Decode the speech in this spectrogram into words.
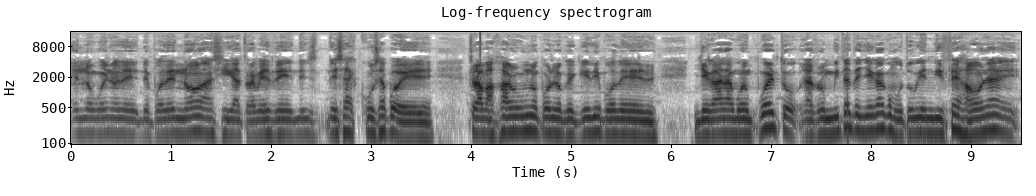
es lo bueno de, de, poder, ¿no? Así a través de, esa excusa, pues trabajar uno por lo que quiere y poder llegar a buen puerto. La rumbita te llega, como tú bien dices ahora, eh,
